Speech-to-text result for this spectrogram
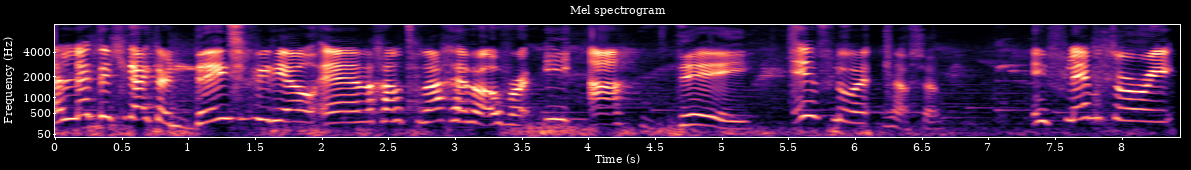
Leuk dat je kijkt naar deze video en we gaan het vandaag hebben over IAD. Nou zo. Inflammatory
